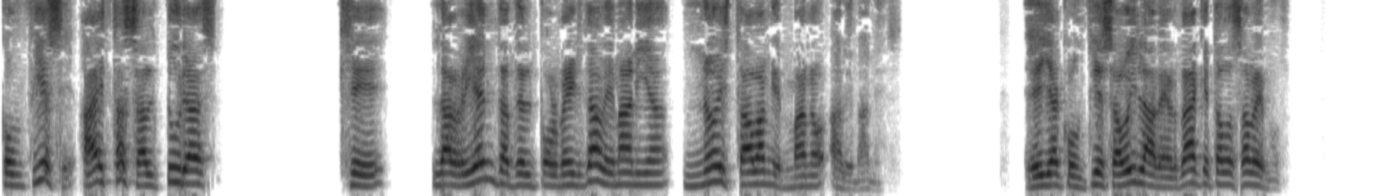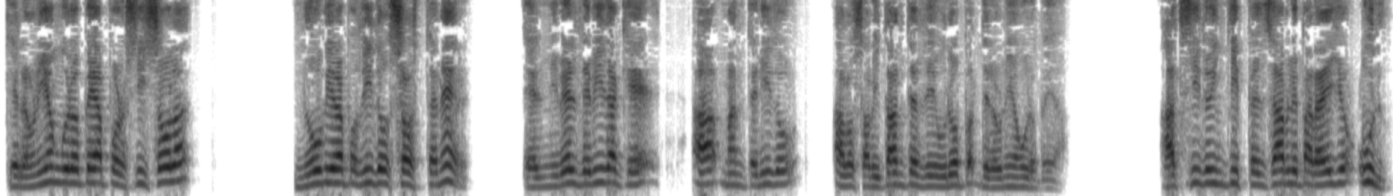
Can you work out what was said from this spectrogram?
confiese a estas alturas que las riendas del porvenir de Alemania no estaban en manos alemanes. Ella confiesa hoy la verdad que todos sabemos, que la Unión Europea por sí sola no hubiera podido sostener el nivel de vida que ha mantenido a los habitantes de Europa, de la Unión Europea. Ha sido indispensable para ello, uno,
